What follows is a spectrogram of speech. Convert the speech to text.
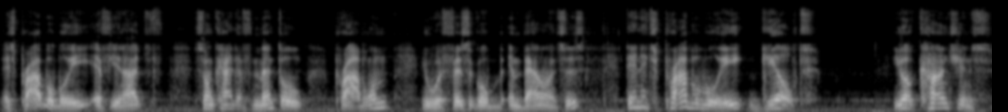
it's probably, if you're not some kind of mental problem with physical imbalances, then it's probably guilt. Your conscience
